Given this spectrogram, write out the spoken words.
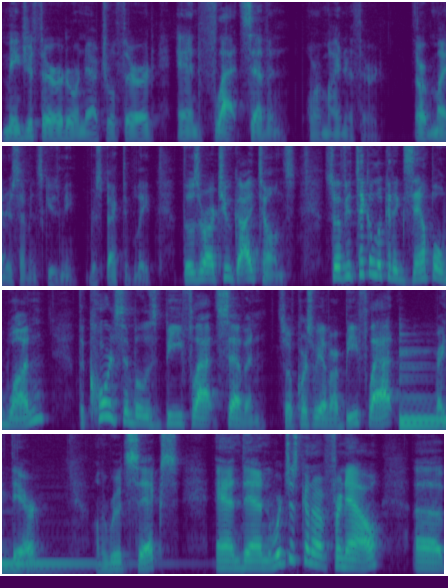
major third or natural third and flat seven or a minor third or minor seven, excuse me, respectively. Those are our two guide tones. So if you take a look at example one, the chord symbol is B flat seven. So of course we have our B flat right there on the root six. And then we're just gonna, for now, uh,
